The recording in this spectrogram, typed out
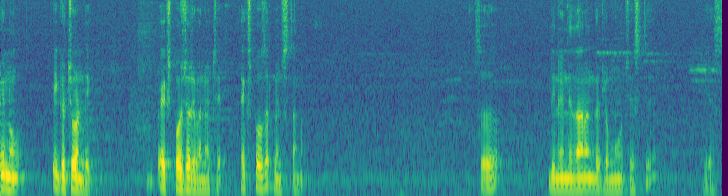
నేను ఇక్కడ చూడండి. ఎక్స్పోజర్ ఇవన్నీ వచ్చాయి. ఎక్స్పోజర్ పెంచుతాను. సో దీన్ని నిదానంగా ఇట్లా మూవ్ చేస్తే ఎస్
